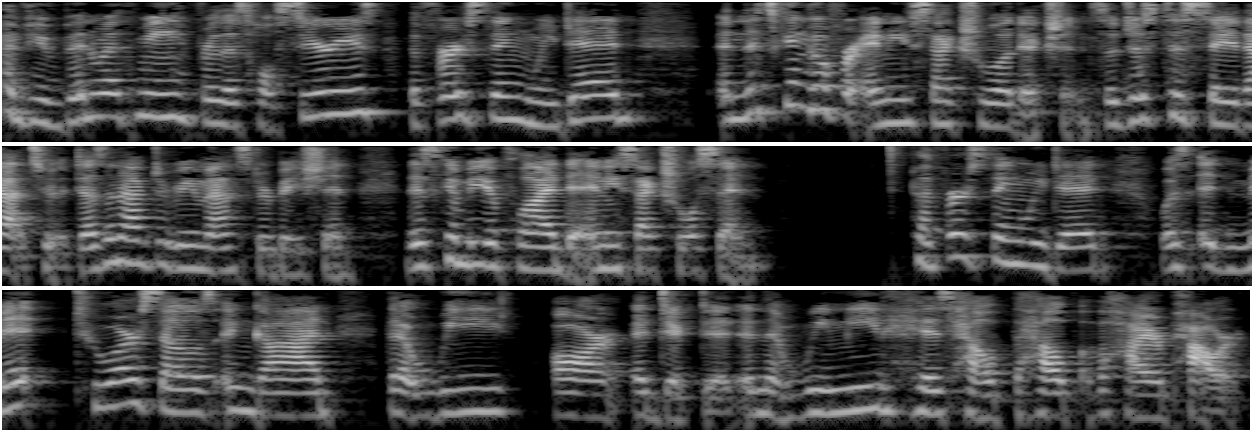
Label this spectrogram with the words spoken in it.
if you've been with me for this whole series, the first thing we did, and this can go for any sexual addiction. So just to say that too, it doesn't have to be masturbation. This can be applied to any sexual sin. The first thing we did was admit to ourselves and God that we are addicted and that we need His help, the help of a higher power.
